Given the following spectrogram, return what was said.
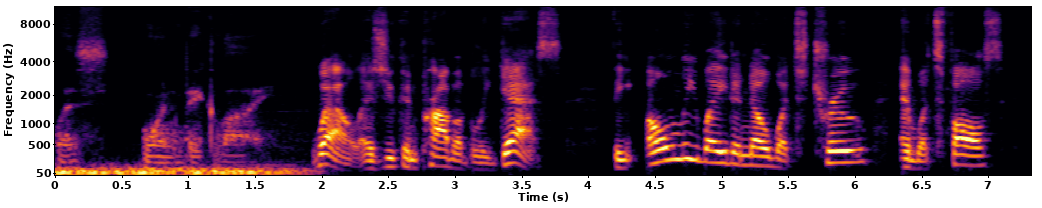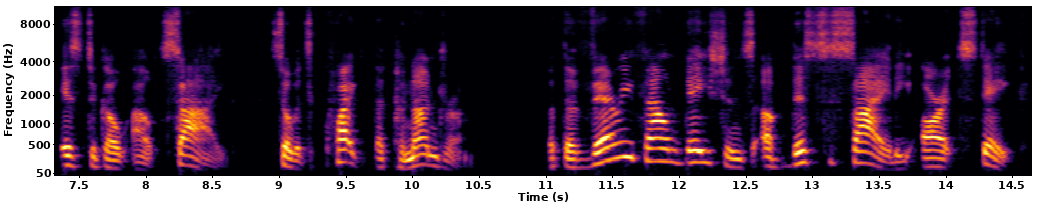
was one big lie? Well, as you can probably guess, the only way to know what's true and what's false is to go outside. So it's quite the conundrum. But the very foundations of this society are at stake.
